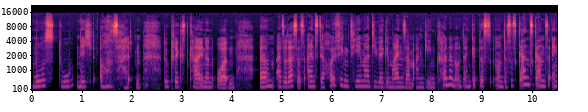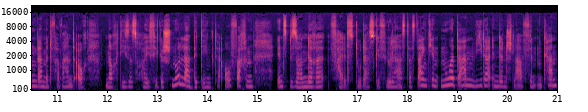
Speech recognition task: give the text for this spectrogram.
musst du nicht aushalten. Du kriegst keinen Orden. Ähm, also das ist eins der häufigen Themen, die wir gemeinsam angehen können. Und dann gibt es, und das ist ganz, ganz eng damit verwandt, auch noch dieses häufige schnullerbedingte Aufwachen, insbesondere falls du das Gefühl hast, dass dein Kind Kind nur dann wieder in den Schlaf finden kann,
